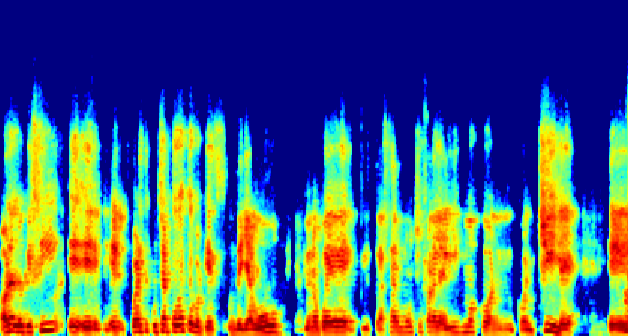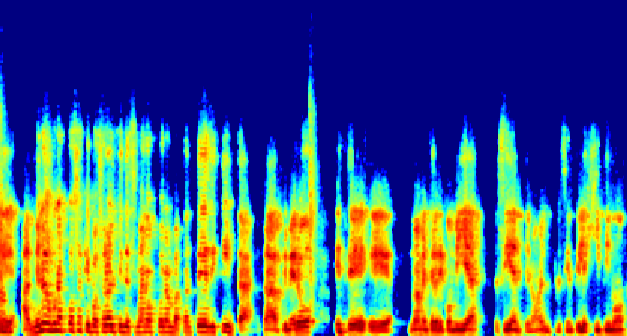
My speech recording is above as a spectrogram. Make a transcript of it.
Ahora, lo que sí eh, eh, es fuerte escuchar todo esto porque es un déjà vu que uno puede trazar muchos paralelismos con, con Chile. Eh, ah. Al menos algunas cosas que pasaron el fin de semana fueron bastante distintas. O sea, primero, este, nuevamente, entre comillas, presidente, ¿no? El presidente ilegítimo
